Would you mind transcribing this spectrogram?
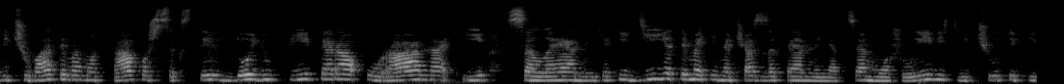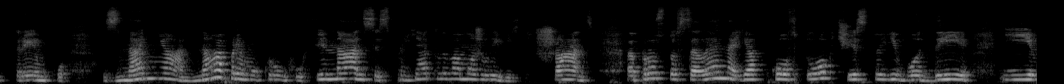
відчуватимемо також секстиль до Юпітера, Урана і Селени, який діятиме і на час затемнення. Це можливість відчути підтримку, знання, напрямок руху, фінанси, сприятлива можливість, шанс. Е, Просто селена як ковток чистої води. І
